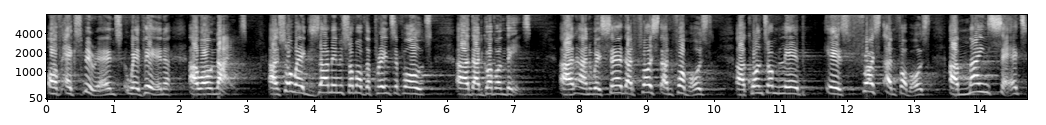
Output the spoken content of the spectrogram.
of experience within our own lives. And so we examine some of the principles uh, that govern these. And, and, we said that first and foremost, uh, quantum leap is first and foremost a mindset,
